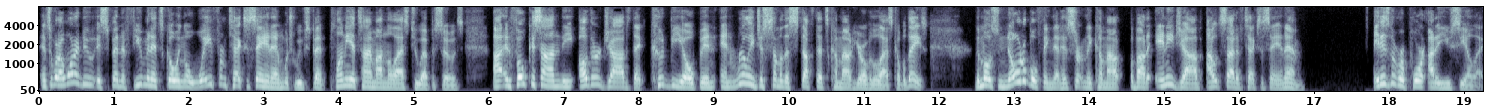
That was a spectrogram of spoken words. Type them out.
and so what I want to do is spend a few minutes going away from Texas A&M, which we've spent plenty of time on the last two episodes, uh, and focus on the other jobs that could be open and really just some of the stuff that's come out here over the last couple days. The most notable thing that has certainly come out about any job outside of Texas A&M, it is the report out of UCLA.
